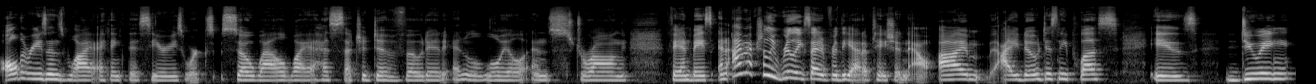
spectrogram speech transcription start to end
all the reasons why I think this series works so well, why it has such a devoted and loyal and strong fan base. And I'm actually really excited for the adaptation now. I'm I know Disney Plus is doing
